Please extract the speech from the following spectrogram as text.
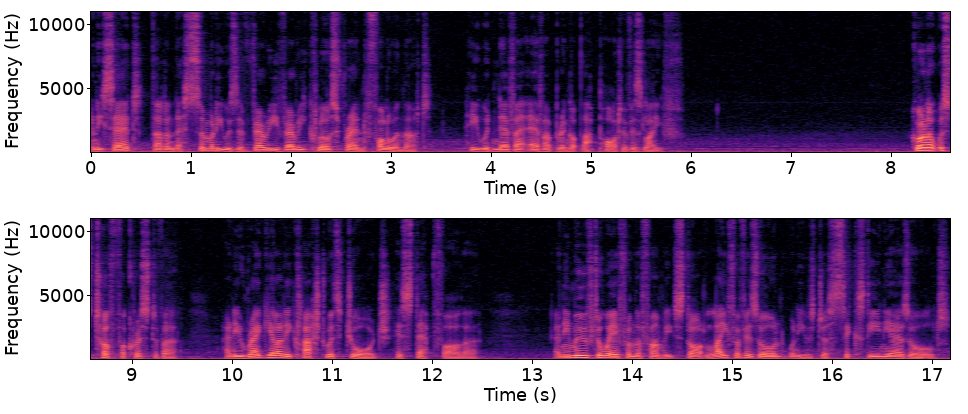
And he said that unless somebody was a very, very close friend following that, he would never ever bring up that part of his life. Growing up was tough for Christopher and he regularly clashed with George, his stepfather, and he moved away from the family to start a life of his own when he was just 16 years old.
